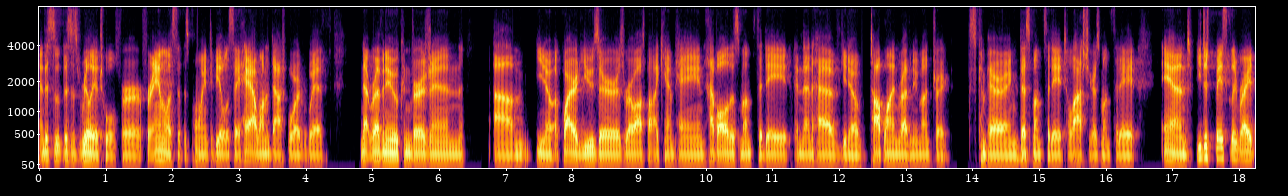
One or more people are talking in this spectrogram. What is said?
and this is this is really a tool for for analysts at this point to be able to say, hey, I want a dashboard with net revenue conversion, um, you know, acquired users, ROAS by campaign, have all this month to date, and then have, you know, top line revenue metrics comparing this month to date to last year's month to date. And you just basically write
